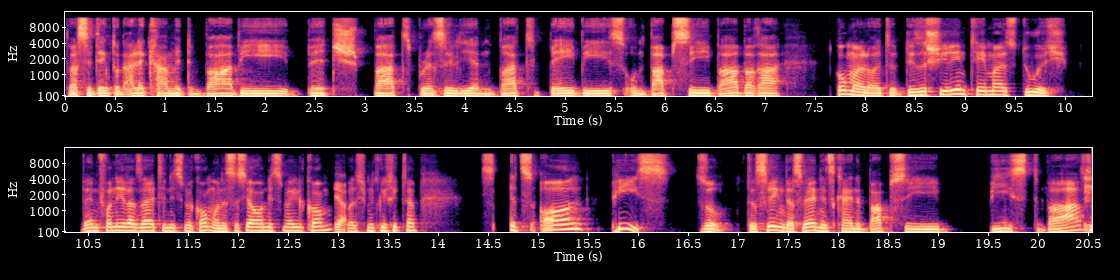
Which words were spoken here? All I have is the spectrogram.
was ihr denkt. Und alle kamen mit Barbie, Bitch, Butt, Brazilian, Butt, Babies und Babsi, Barbara. Guck mal, Leute, dieses Shirin-Thema ist durch. Wenn von ihrer Seite nichts mehr kommt, und es ist ja auch nichts mehr gekommen, Ja. was ich mitgekriegt habe, it's all peace. So, deswegen, das werden jetzt keine Babsi, Beast Bars.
